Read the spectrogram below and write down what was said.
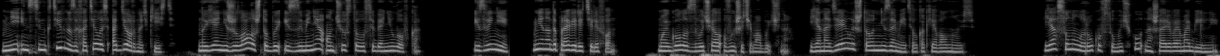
Мне инстинктивно захотелось отдернуть кисть, но я не желала, чтобы из-за меня он чувствовал себя неловко. «Извини, мне надо проверить телефон». Мой голос звучал выше, чем обычно. Я надеялась, что он не заметил, как я волнуюсь. Я сунула руку в сумочку, нашаривая мобильный.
